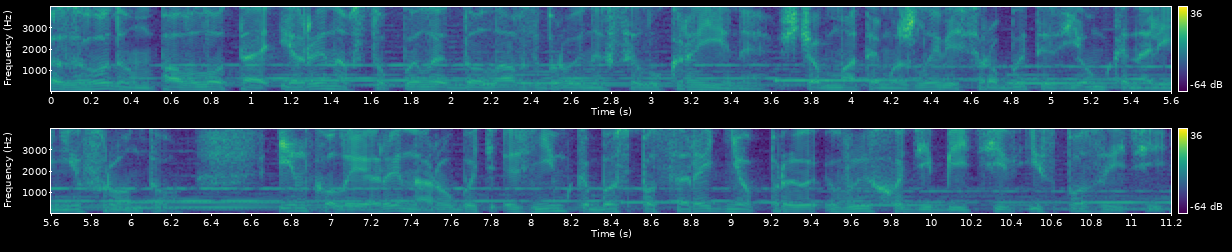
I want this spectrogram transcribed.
Згодом Павло та Ірина вступили до лав Збройних сил України, щоб мати можливість робити зйомки на лінії фронту. Інколи Ірина робить знімки безпосередньо при виході бійців із позицій,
